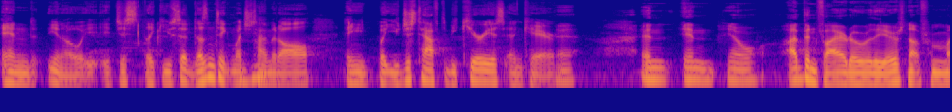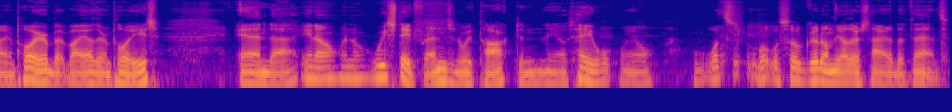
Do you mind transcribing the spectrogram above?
And you know, it, it just like you said, doesn't take much time at all. And you, but you just have to be curious and care. Yeah. and and you know, I've been fired over the years, not from my employer, but by other employees. And uh, you know, and we stayed friends, and we've talked, and you know, hey, well, you know, what's what was so good on the other side of the fence?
